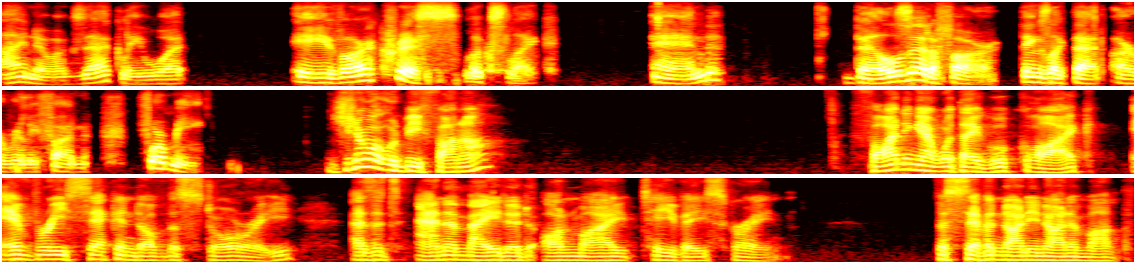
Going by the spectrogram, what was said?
I know exactly what Avar Kriss looks like. And Bell Zettifar. Things like that are really fun for me. Do you know what would be funner? Finding out what they look like every second of the story as it's animated on my TV screen for seven ninety nine a month.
